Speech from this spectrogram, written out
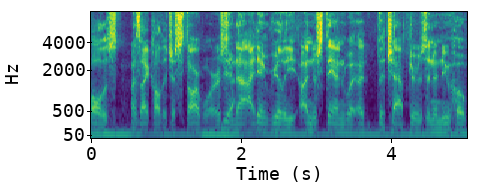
all this, as I called it, just Star Wars. Yeah. Now, I didn't really understand what uh, the chapters in A New Hope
